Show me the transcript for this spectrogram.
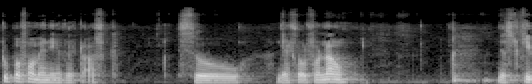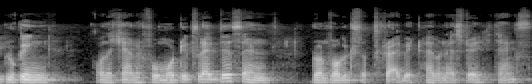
to perform any other task. So that's all for now. Just keep looking on the channel for more tips like this and don't forget to subscribe it. Have a nice day. Thanks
